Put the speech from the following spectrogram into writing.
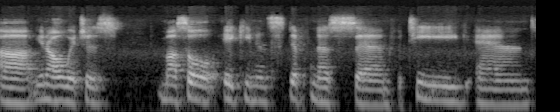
uh, you know, which is muscle aching and stiffness and fatigue and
